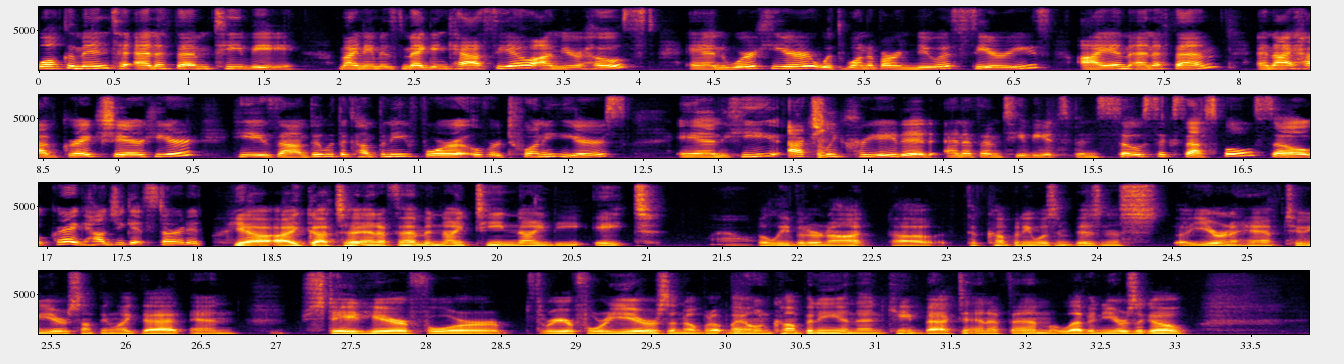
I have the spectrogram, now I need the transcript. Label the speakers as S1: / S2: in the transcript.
S1: Welcome in to NFM TV. My name is Megan Cassio. I'm your host, and we're here with one of our newest series, I Am NFM. And I have Greg Sher here. He's um, been with the company for over 20 years, and he actually created NFM TV. It's been so successful. So, Greg, how'd you get started?
S2: Yeah, I got to NFM in 1998.
S1: Wow.
S2: Believe it or not, uh, the company was in business a year and a half, two years, something like that, and stayed here for three or four years and opened up my own company, and then came back to NFM 11 years ago,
